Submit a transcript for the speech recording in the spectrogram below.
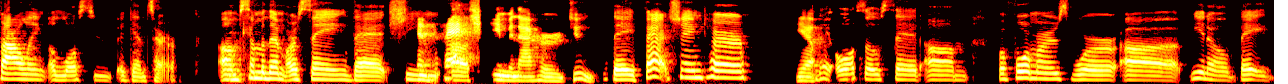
filing a lawsuit against her. Um, Okay. Some of them are saying that she And uh, fat shaming, I heard too. they fat shamed her. Yeah. They also said um, performers were, uh, you know, they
